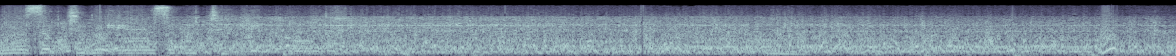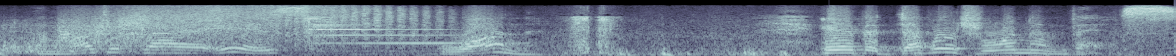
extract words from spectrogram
Music to the ears of a ticket holder. Hmm. The multiplier is 1. Here are the double draw numbers.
